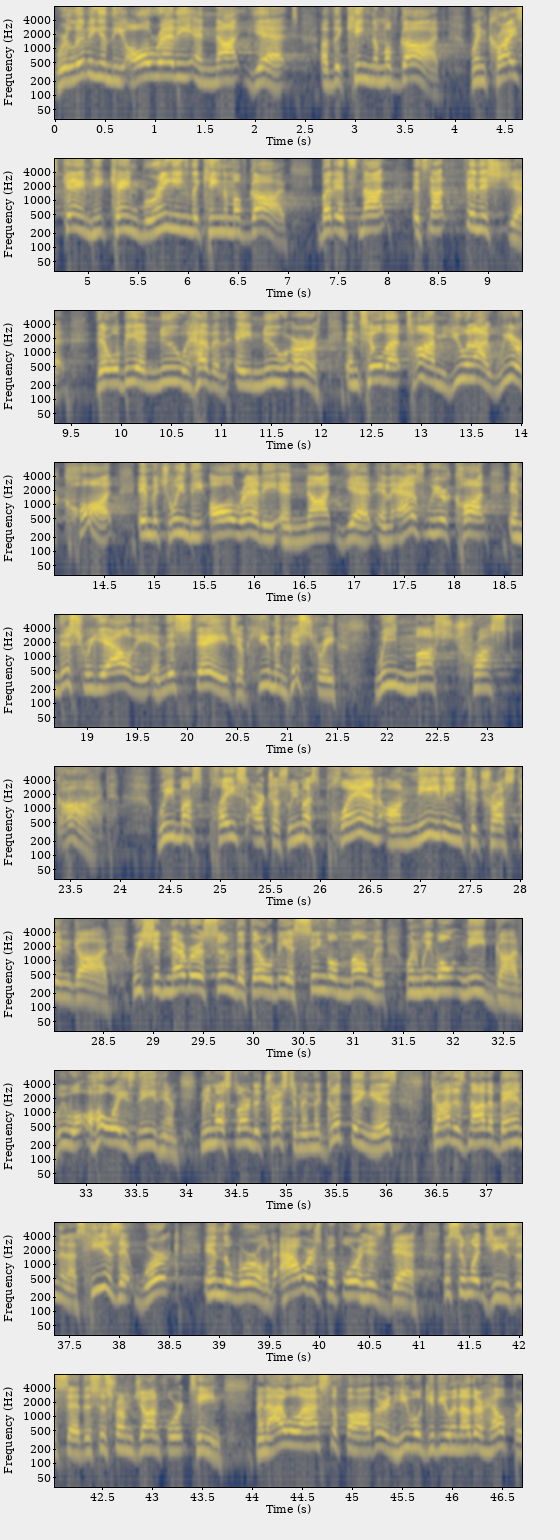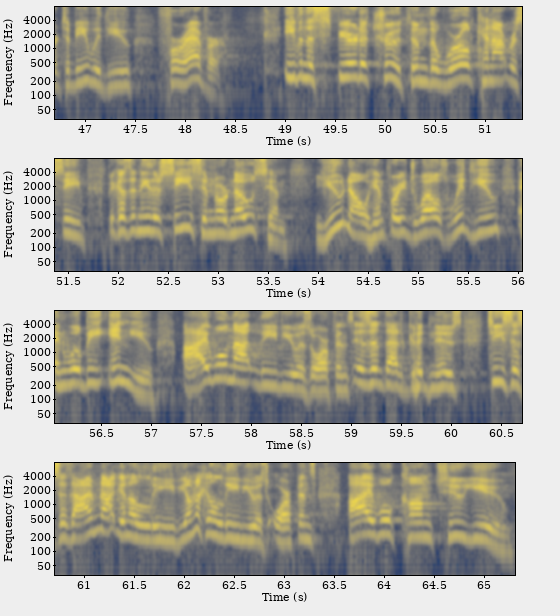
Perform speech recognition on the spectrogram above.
We're living in the already and not yet of the kingdom of God. When Christ came, he came bringing the kingdom of God, but it's not it's not finished yet. There will be a new heaven, a new earth. Until that time, you and I we are caught in between the already and not yet. And as we are caught in this reality in this stage of human history, we must trust God. We must place our trust. We must plan on needing to trust in God. We should never assume that there will be a single moment when we won't need God. We will always need Him. We must learn to trust Him. And the good thing is, God has not abandoned us. He is at work in the world hours before His death. Listen what Jesus said. This is from John 14. And I will ask the Father, and He will give you another helper to be with you forever even the Spirit of truth, whom the world cannot receive, because it neither sees him nor knows him. You know him, for he dwells with you and will be in you. I will not leave you as orphans. Isn't that good news? Jesus says, I'm not going to leave you. I'm not going to leave you as orphans. I will come to you.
